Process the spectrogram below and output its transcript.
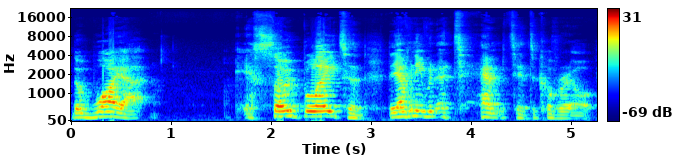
the wire is so blatant. They haven't even attempted to cover it up.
